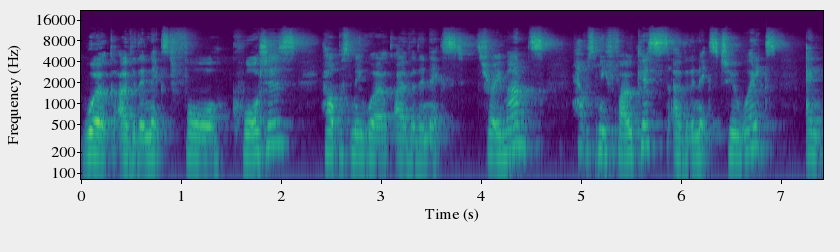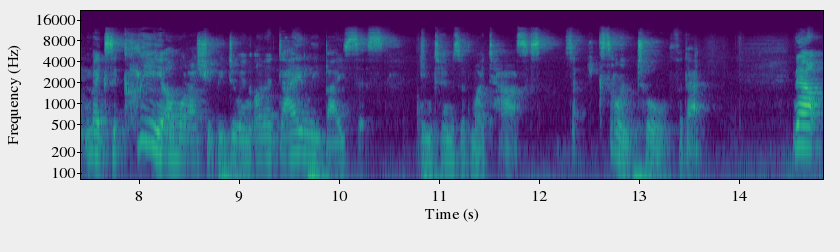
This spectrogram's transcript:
work over the next 4 quarters, helps me work over the next 3 months, helps me focus over the next 2 weeks and makes it clear on what I should be doing on a daily basis in terms of my tasks. It's an excellent tool for that. Now,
